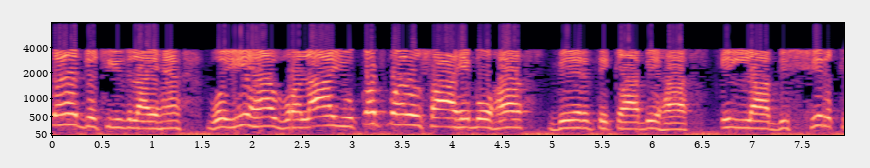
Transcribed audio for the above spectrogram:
تحت جو چیز لائے ہیں، وہ یہ ہے، ولا یکفر صاحب بےرتکاب اللہ بشرق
